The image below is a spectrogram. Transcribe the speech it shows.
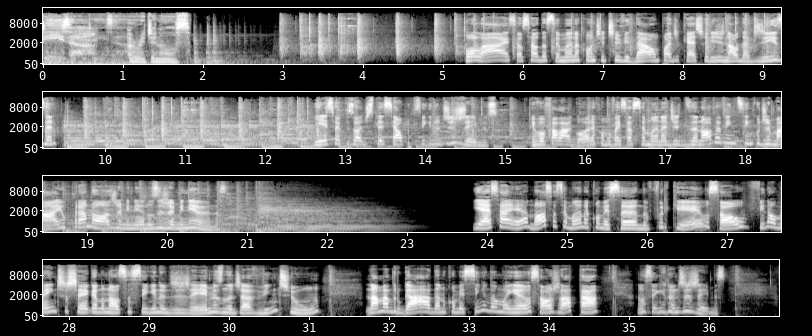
Deezer Originals. Olá, esse é o Céu da Semana com Titi Vidal, um podcast original da Deezer. E esse é o um episódio especial para o signo de Gêmeos. Eu vou falar agora como vai ser a semana de 19 a 25 de maio para nós, geminianos e geminianas. E essa é a nossa semana começando, porque o Sol finalmente chega no nosso signo de Gêmeos no dia 21. Na madrugada, no comecinho da manhã, o Sol já está no signo de Gêmeos.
